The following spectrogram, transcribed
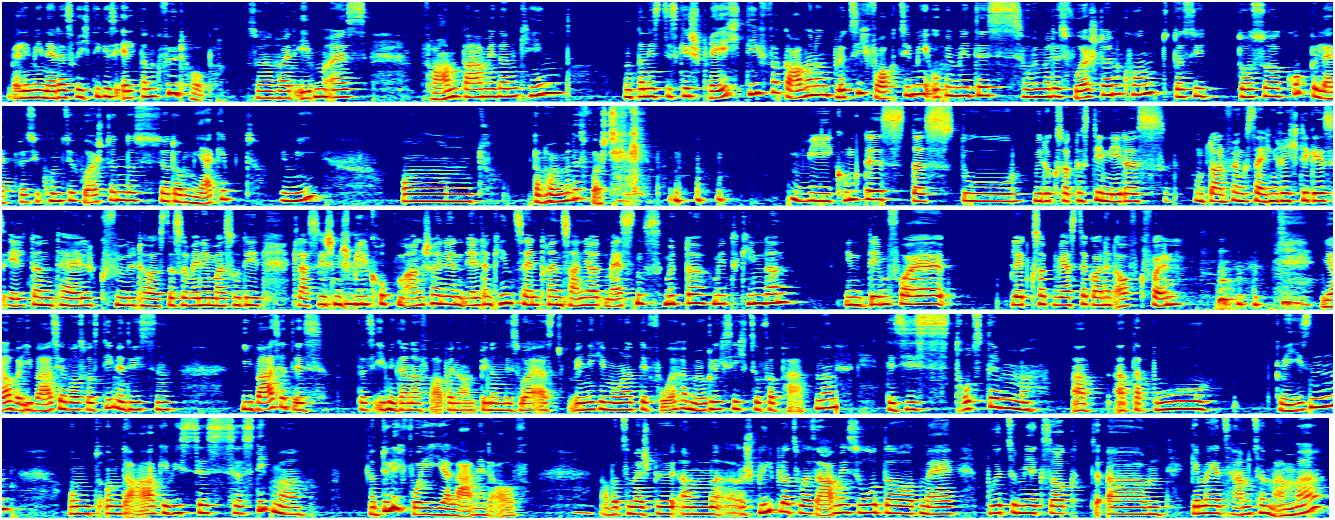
weil ich mich nicht als richtiges Eltern gefühlt habe sondern halt eben als Frauenpaar mit einem Kind. Und dann ist das Gespräch tiefer gegangen und plötzlich fragt sie mich, ob ich mir das, ob ich mir das vorstellen konnte, dass ich da so eine Gruppe leite, weil sie konnte sich vorstellen, dass es ja da mehr gibt wie mich. Und dann habe ich mir das vorstellen können. Wie kommt es, dass du, wie du gesagt hast, die nicht als unter Anführungszeichen richtiges Elternteil gefühlt hast? Also wenn ich mal so die klassischen Spielgruppen anschaue in den Eltern-Kind-Zentren, sind ja meistens Mütter mit Kindern. In dem Fall, blöd gesagt, wäre es dir gar nicht aufgefallen. Ja, aber ich weiß ja was, was die nicht wissen. Ich weiß ja das, dass ich mit einer Frau benannt bin und es war erst wenige Monate vorher möglich, sich zu verpartnern. Das ist trotzdem ein, Tabu gewesen und, und auch ein gewisses Stigma. Natürlich falle ich allein nicht auf. Aber zum Beispiel am Spielplatz war es auch mal so, da hat mein Bruder zu mir gesagt, ähm, gehen wir jetzt heim zur Mama.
